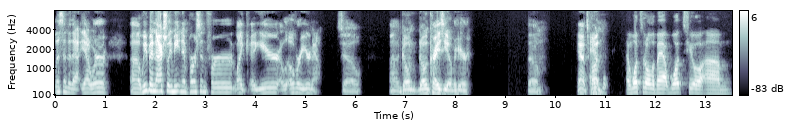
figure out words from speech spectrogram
listen to that. Yeah. We're, uh, we've been actually meeting in person for like a year, over a year now. So uh, going going crazy over here. So yeah, it's fun. And, and what's it all about? What's your um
